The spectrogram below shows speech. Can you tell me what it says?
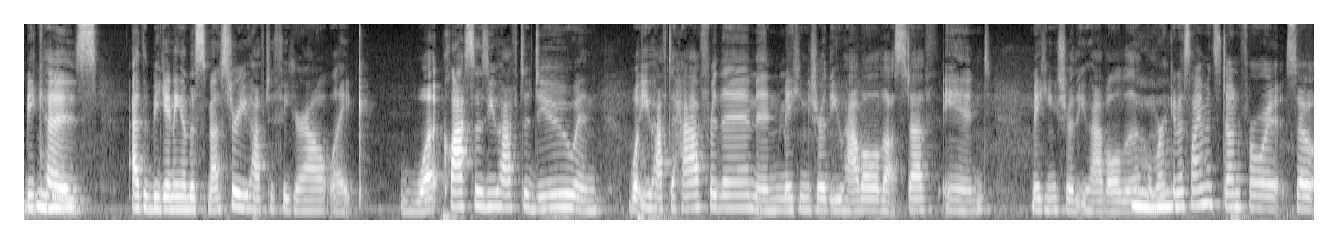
because mm-hmm. at the beginning of the semester you have to figure out like what classes you have to do and what you have to have for them and making sure that you have all of that stuff and making sure that you have all the mm-hmm. homework and assignments done for it. So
